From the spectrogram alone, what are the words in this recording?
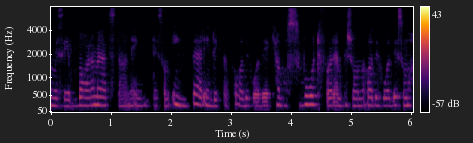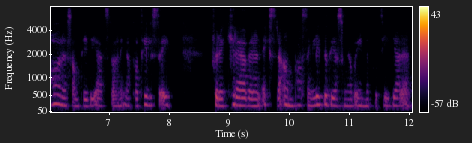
om vi ser bara med ätstörning eh, som inte är inriktad på ADHD kan vara svårt för en person med ADHD som har en samtidig ätstörning att ta till sig. För det kräver en extra anpassning, lite det som jag var inne på tidigare.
